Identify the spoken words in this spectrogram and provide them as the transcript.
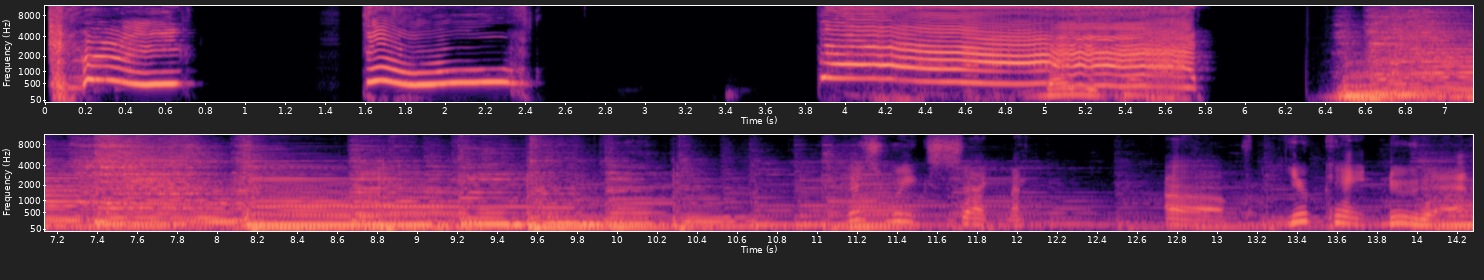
can't do No, you can't. This week's segment of You Can't Do That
